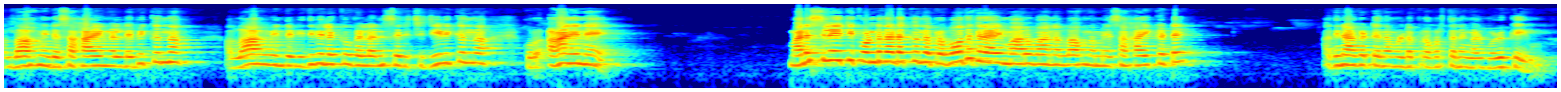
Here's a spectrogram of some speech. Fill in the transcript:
അള്ളാഹുവിന്റെ സഹായങ്ങൾ ലഭിക്കുന്ന അള്ളാഹുവിന്റെ വിധിവിലക്കുകൾ അനുസരിച്ച് ജീവിക്കുന്ന ഖുർആാനിനെ മനസ്സിലേറ്റി കൊണ്ടു നടക്കുന്ന പ്രബോധകരായി മാറുവാൻ അള്ളാഹു നമ്മെ സഹായിക്കട്ടെ. അതിനാകട്ടെ നമ്മളുടെ പ്രവർത്തനങ്ങൾ മുഴുക്കയും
